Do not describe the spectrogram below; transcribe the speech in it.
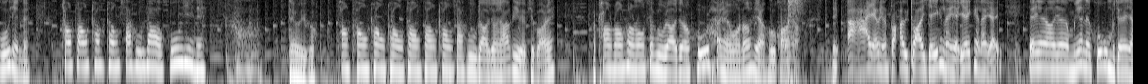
ခိုးခြင်းနဲ့ထောင်းထောင်းထောင်းထောင်းစားဟူလာခိုးခြင်းနဲ့ There we go ထောင်းထောင်းထောင်းထောင်းထောင်းထောင်းထောင်းစားဟူလာကျွန်တော်ရားကြီးပဲဖြစ်ပါတယ်ထောင်းထောင်းထောင်းထောင်းစားဟူလာကျွန်တော်ခိုးရတယ်ပေါ့နော်ညာဟိုကောင်းရအာ ရောင်တွားတွားရိုက်ခလိုက်ရိုက်ခလိုက်ရိုက်ရရရမင်းလည်းခိုးဖို့မကျန်ရ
